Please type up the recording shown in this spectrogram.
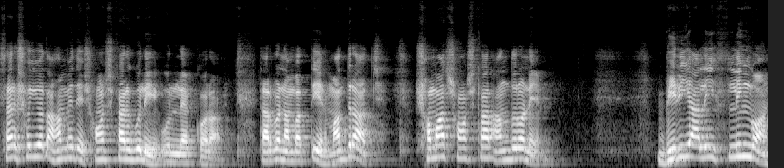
স্যার সৈয়দ আহমেদের সংস্কারগুলি উল্লেখ করা। তারপর নাম্বার তিন, মাদ্রাজ সমাজ সংস্কার আন্দোলনে বিরিয়ালি স্লিঙ্গন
